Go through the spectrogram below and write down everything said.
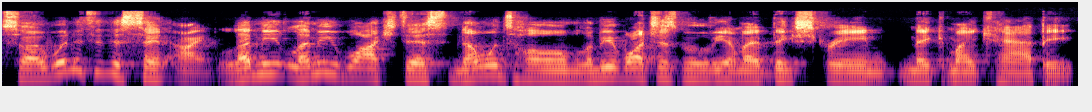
So I went into this saying, all right, let me let me watch this. No one's home. Let me watch this movie on my big screen, make Mike happy.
